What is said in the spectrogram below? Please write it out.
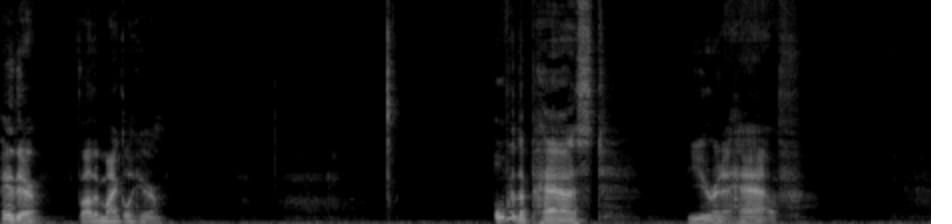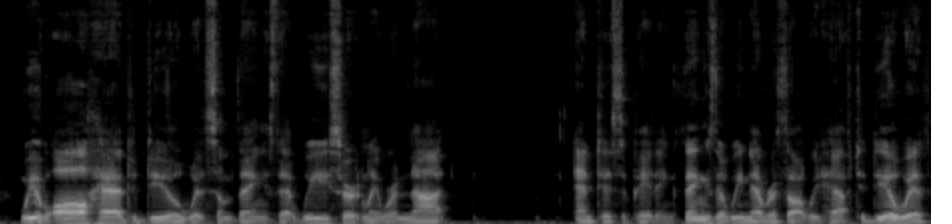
Hey there, Father Michael here. Over the past year and a half, we have all had to deal with some things that we certainly were not anticipating, things that we never thought we'd have to deal with,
